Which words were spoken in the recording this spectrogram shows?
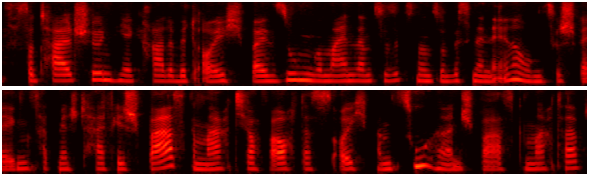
Es ist total schön, hier gerade mit euch bei Zoom gemeinsam zu sitzen und so ein bisschen in Erinnerung zu schwelgen. Es hat mir total viel Spaß gemacht. Ich hoffe auch, dass es euch beim Zuhören Spaß gemacht hat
